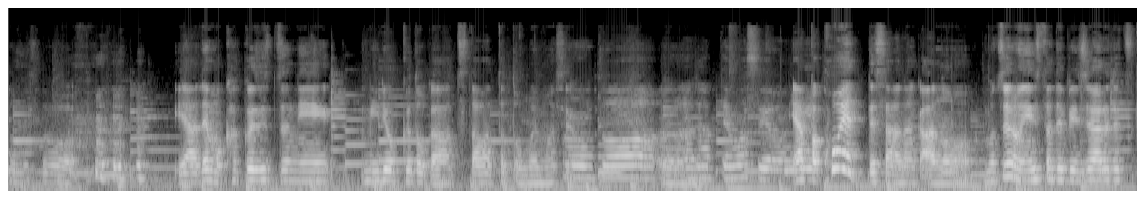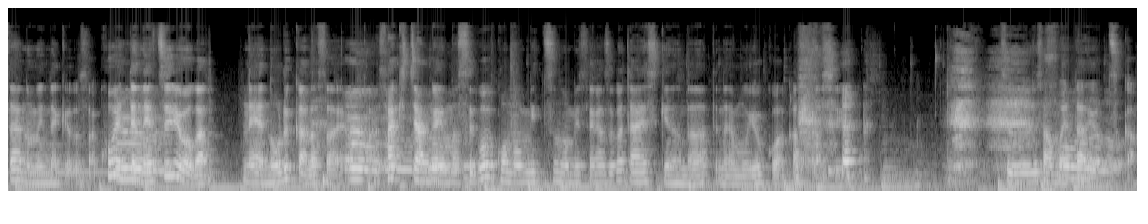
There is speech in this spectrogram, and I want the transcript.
そうそう。いやでも確実に魅力度が伝わったと思いますよ。本当、うん。上がってますよやっぱ声ってさなんかあのもちろんインスタでビジュアルで伝えるのもいいんだけどさ声って熱量がね乗るからさやっぱうんさきちゃんが今すごいこの3つのお店がすごい大好きなんだなってのはもうよく分かったし。つぶるさんもやったら4つか。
